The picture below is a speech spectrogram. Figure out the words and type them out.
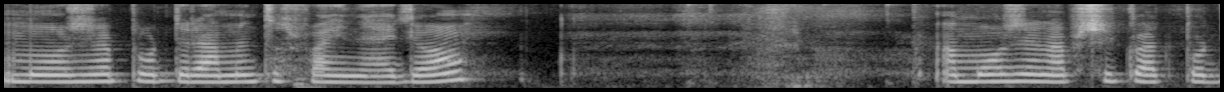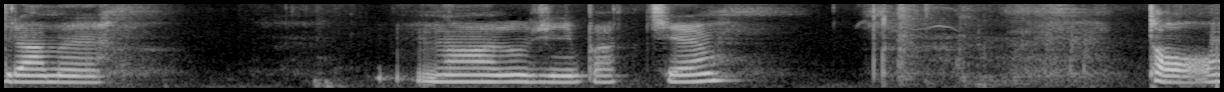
może podramy coś fajnego. A może na przykład podramy na ludzi, nie patrzcie. To.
